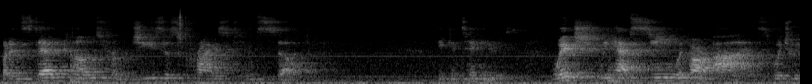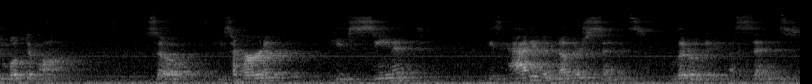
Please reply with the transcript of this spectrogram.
but instead comes from Jesus Christ himself. He continues, which we have seen with our eyes, which we looked upon. So he's heard it, he's seen it, he's adding another sense, literally a sense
